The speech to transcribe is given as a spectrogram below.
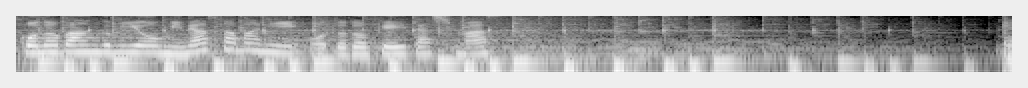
この番組を皆様にお届けいたします。こ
